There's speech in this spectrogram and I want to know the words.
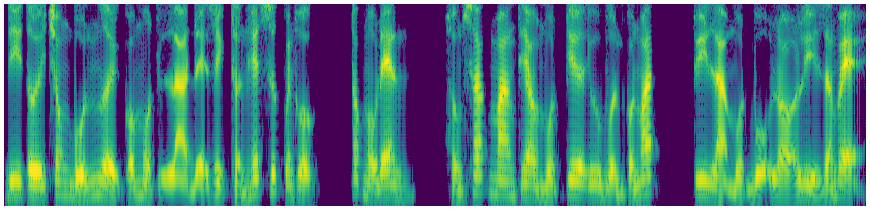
Đi tới trong bốn người có một là để dịch thần hết sức quen thuộc, tóc màu đen, hồng sắc mang theo một tia ưu buồn con mắt, tuy là một bộ lò lì dáng vẻ,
